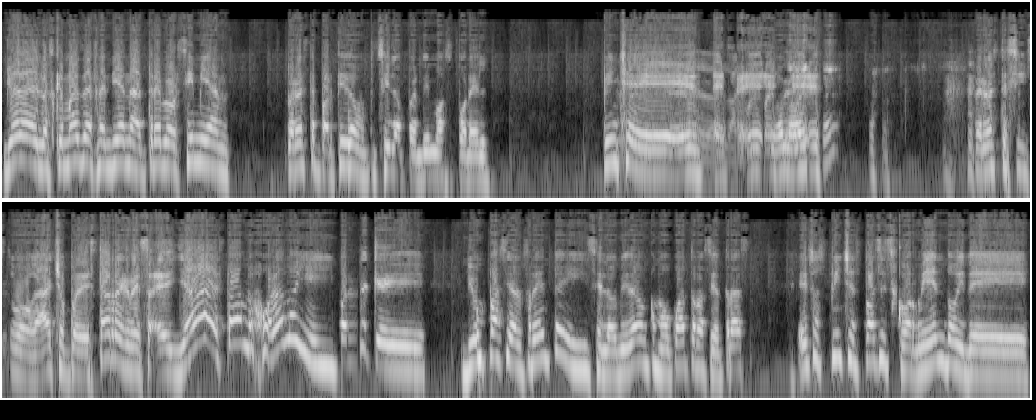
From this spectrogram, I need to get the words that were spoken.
yo era de los que más defendían a Trevor Simian, pero este partido sí lo perdimos por él. Pinche eh, eh, eh, pero este sí estuvo gacho, pues está regresando, ya estaba mejorando y, parece que dio un pase al frente y se le olvidaron como cuatro hacia atrás. Esos pinches pases corriendo y de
